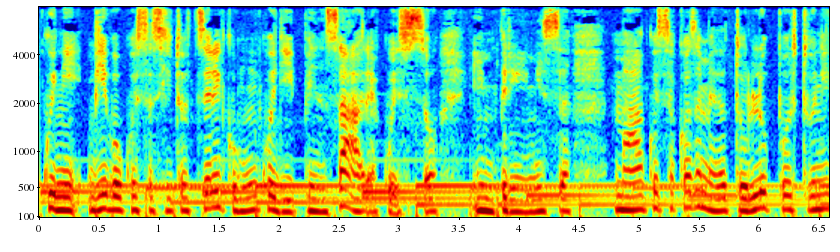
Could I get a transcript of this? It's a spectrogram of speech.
quindi vivo questa situazione comunque di pensare a questo in primis, ma questa cosa mi ha dato l'opportunità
